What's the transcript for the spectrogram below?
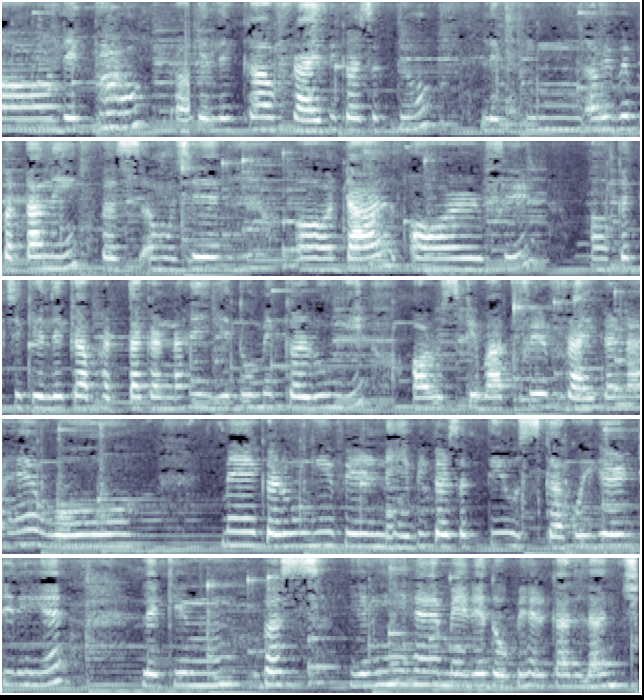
देखती हूँ। केले का फ्राई भी कर सकती हूँ, लेकिन अभी भी पता नहीं। बस मुझे दाल और फिर कच्चे केले का भट्टा करना है। ये तो मैं करूँगी और उसके बाद फिर फ्राई करना है। वो मैं करूँगी, फिर नहीं भी कर सकती, उसका कोई गारंटी नहीं है। लेकिन बस, यही है मेरे दोपहर का लंच।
